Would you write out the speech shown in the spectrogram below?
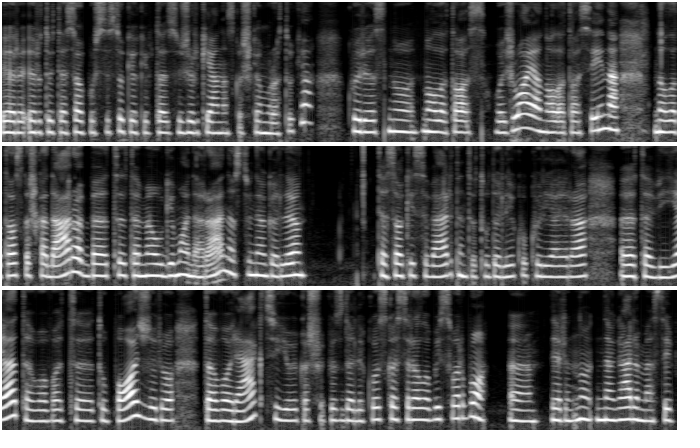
ir, ir tu tiesiog užsisuki kaip tas žiūrkienas kažkiam ratukė, kuris nu, nuolatos važiuoja, nuolatos eina, nuolatos kažką daro, bet tame augimo nėra, nes tu negali tiesiog įsivertinti tų dalykų, kurie yra e, tavyje, tavo vat, tų požiūrių, tavo reakcijų į kažkokius dalykus, kas yra labai svarbu. E, ir, nu, negalime taip,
